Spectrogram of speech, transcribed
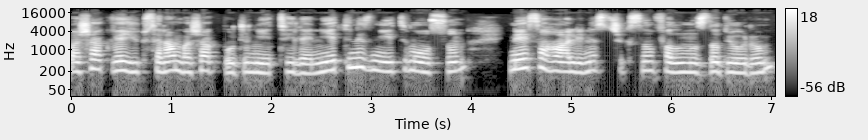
Başak ve yükselen Başak Burcu niyetiyle niyetiniz niyetim olsun. Neyse haliniz çıksın falınızda diyorum.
